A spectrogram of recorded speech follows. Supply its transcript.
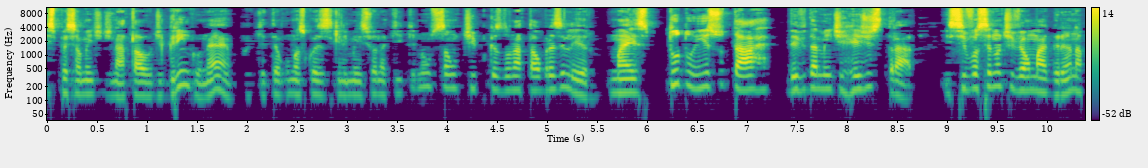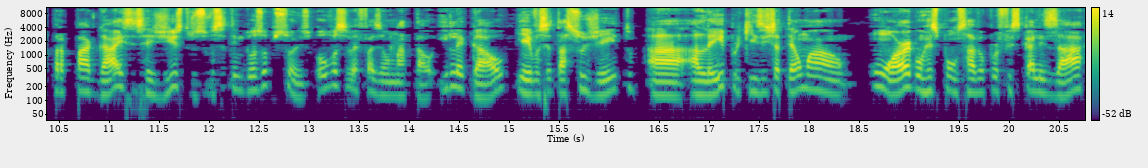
especialmente de Natal de gringo, né? Porque tem algumas coisas que ele menciona aqui que não são típicas do Natal brasileiro. Mas tudo isso está devidamente registrado. E se você não tiver uma grana para pagar esses registros, você tem duas opções. Ou você vai fazer um Natal ilegal, e aí você está sujeito à, à lei, porque existe até uma, um órgão responsável por fiscalizar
